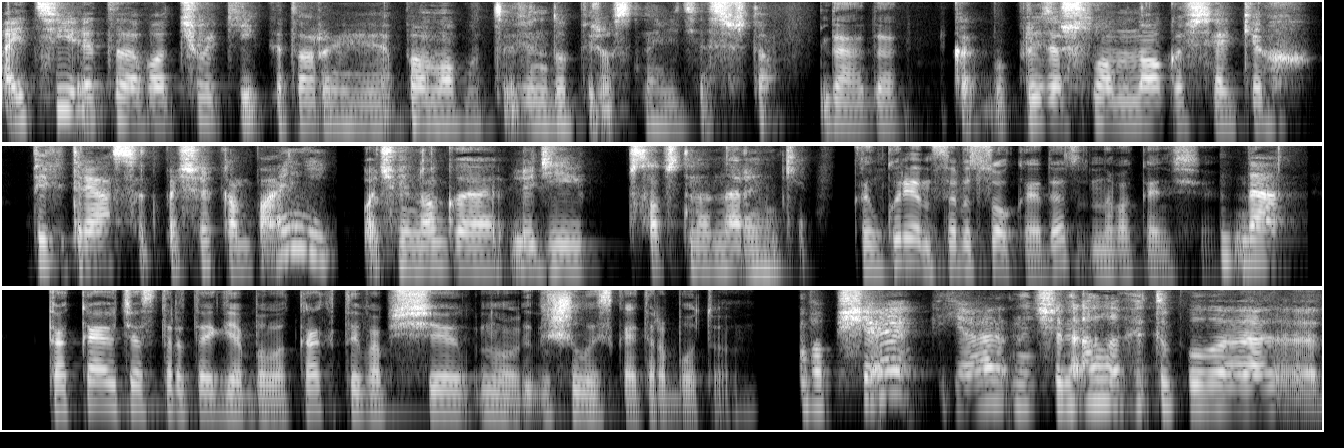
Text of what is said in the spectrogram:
IT — это вот чуваки, которые помогут винду переустановить, если что. Да, да. Как бы произошло много всяких перетрясок больших компаний, очень много людей, собственно, на рынке. Конкуренция высокая, да, на вакансии? Да. Какая у тебя стратегия была? Как ты вообще ну, решила искать работу? Вообще, я начинала, это была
